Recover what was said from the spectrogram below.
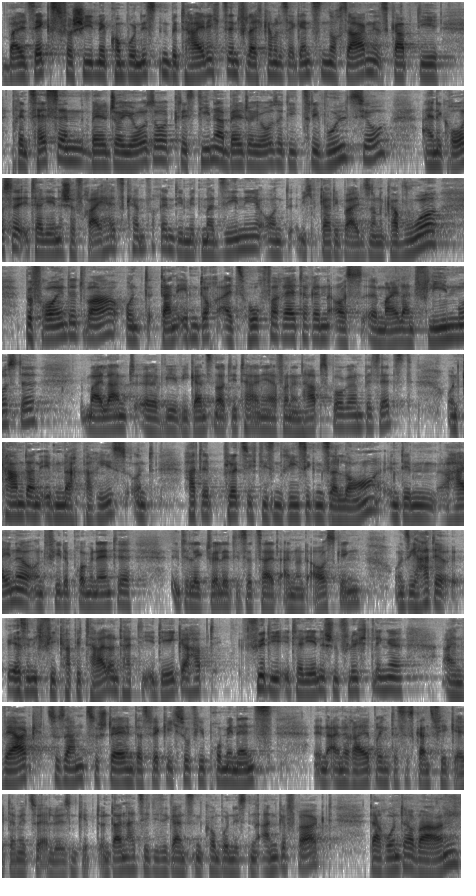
Weil sechs verschiedene Komponisten beteiligt sind. Vielleicht kann man das ergänzend noch sagen. Es gab die Prinzessin Belgioioso, Cristina Belgioioso di Trivulzio, eine große italienische Freiheitskämpferin, die mit Mazzini und nicht Garibaldi, sondern Cavour befreundet war und dann eben doch als Hochverräterin aus äh, Mailand fliehen musste. Mailand, äh, wie, wie ganz Norditalien, ja von den Habsburgern besetzt und kam dann eben nach Paris und hatte plötzlich diesen riesigen Salon, in dem Heine und viele prominente Intellektuelle dieser Zeit ein- und ausgingen. Und sie hatte irrsinnig viel Kapital und hat die Idee gehabt, für die italienischen Flüchtlinge ein Werk zusammenzustellen, das wirklich so viel Prominenz in eine Reihe bringt, dass es ganz viel Geld damit zu erlösen gibt. Und dann hat sie diese ganzen Komponisten angefragt. Darunter waren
